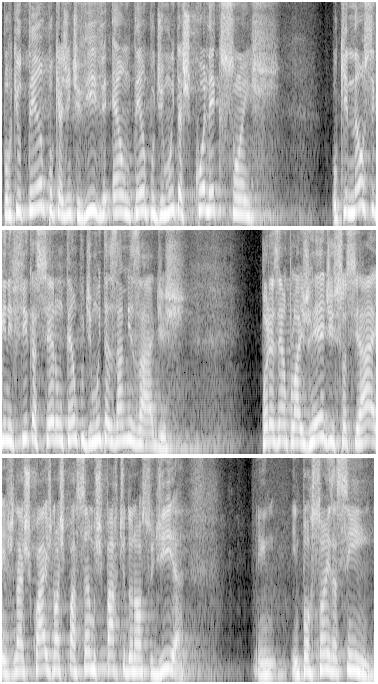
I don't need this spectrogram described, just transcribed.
Porque o tempo que a gente vive é um tempo de muitas conexões, o que não significa ser um tempo de muitas amizades. Por exemplo, as redes sociais nas quais nós passamos parte do nosso dia em, em porções assim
